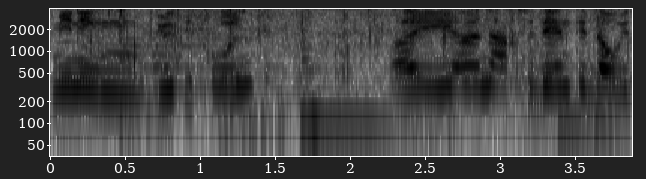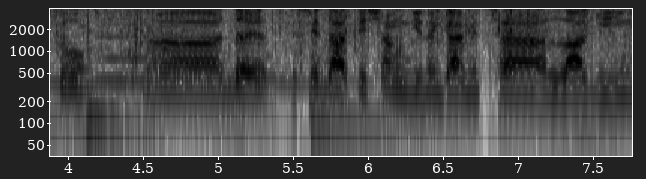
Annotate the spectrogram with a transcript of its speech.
meaning beautiful, ay uh, na-aksidente daw ito. Ah, dahil- kasi dati siyang ginagamit sa logging.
